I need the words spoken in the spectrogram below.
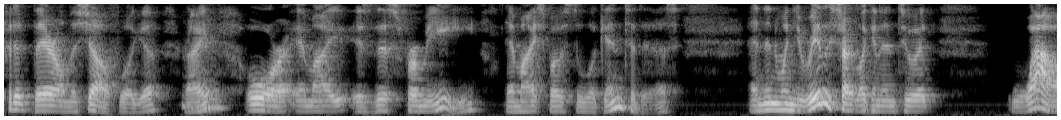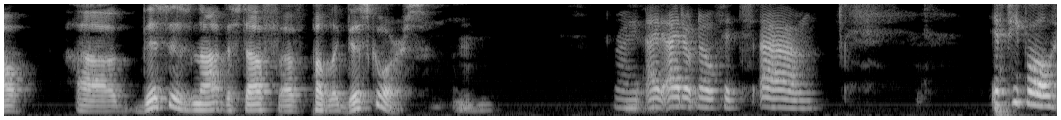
Put it there on the shelf, will you? Right? Mm-hmm. Or am I, is this for me? Am I supposed to look into this? And then when you really start looking into it, wow, uh, this is not the stuff of public discourse. Mm-hmm. Right. I, I don't know if it's, um, if people,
